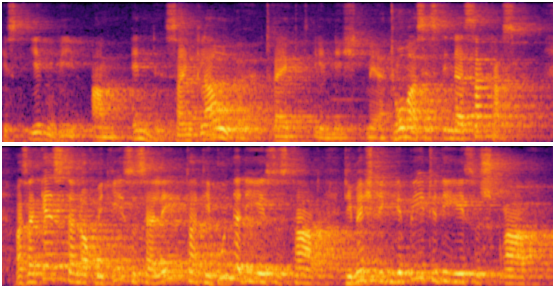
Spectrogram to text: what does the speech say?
ist irgendwie am Ende. Sein Glaube trägt ihn nicht mehr. Thomas ist in der Sackgasse. Was er gestern noch mit Jesus erlebt hat, die Wunder, die Jesus tat, die mächtigen Gebete, die Jesus sprach,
